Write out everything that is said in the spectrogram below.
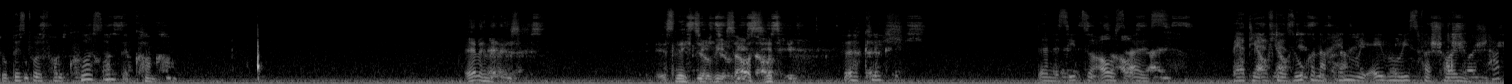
Du bist wohl vom Kurs abgekommen. Elena ist, ist nicht so, wie es aussieht. Wirklich? Denn es sieht so aus, als wärt ihr auf der Suche nach Henry Averys verschollenem Schatz.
